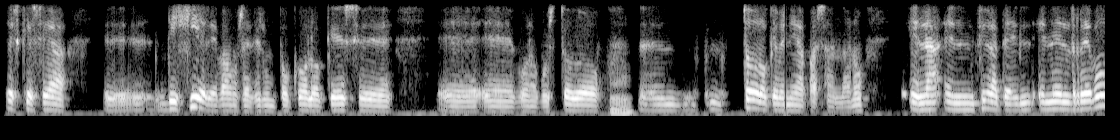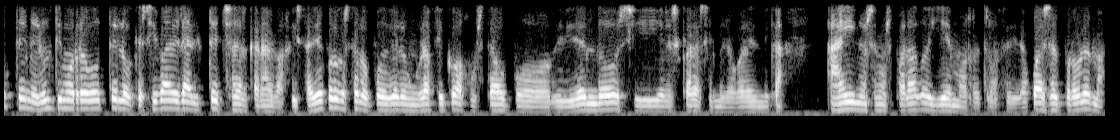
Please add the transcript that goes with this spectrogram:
es que sea, digiere, vamos a decir, un poco lo que es, bueno, pues todo, ah. todo lo que venía pasando, ¿no? En, la, en, fíjate, en el rebote, en el último rebote, lo que se iba era el techo del canal bajista. Yo creo que esto lo puede ver en un gráfico ajustado por dividendos y en escala semilogarítmica. Ahí nos hemos parado y hemos retrocedido. ¿Cuál es el problema?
